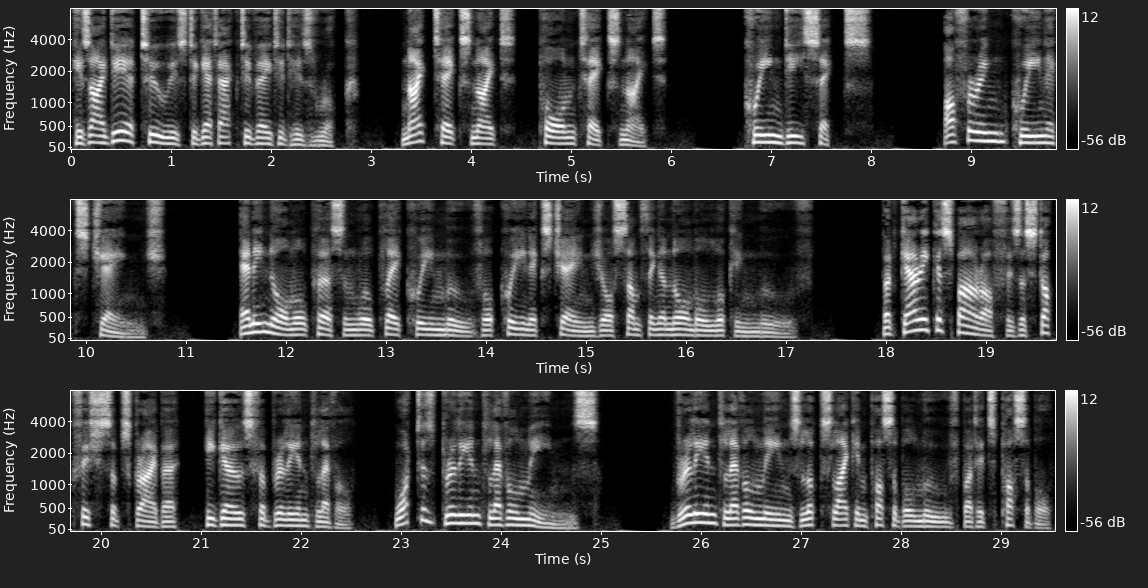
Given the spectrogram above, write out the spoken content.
His idea too is to get activated his rook. Knight takes knight, pawn takes knight. Queen d6. Offering queen exchange. Any normal person will play queen move or queen exchange or something a normal looking move. But Garry Kasparov is a Stockfish subscriber, he goes for brilliant level. What does brilliant level means? Brilliant level means looks like impossible move but it's possible.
